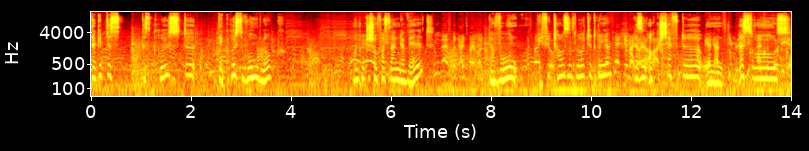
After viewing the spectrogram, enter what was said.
Da gibt es das größte, der größte Wohnblock, man könnte schon fast sagen der Welt. Da wohnen wie viele tausend Leute drin? Da sind auch Geschäfte und Restaurants.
